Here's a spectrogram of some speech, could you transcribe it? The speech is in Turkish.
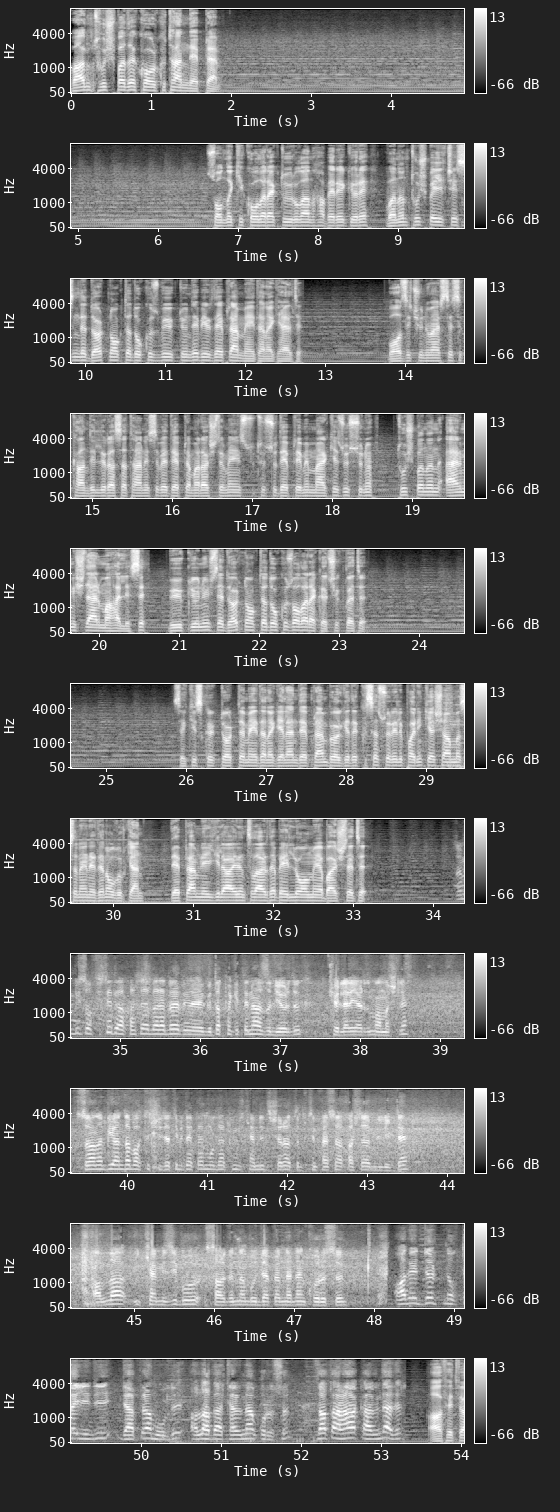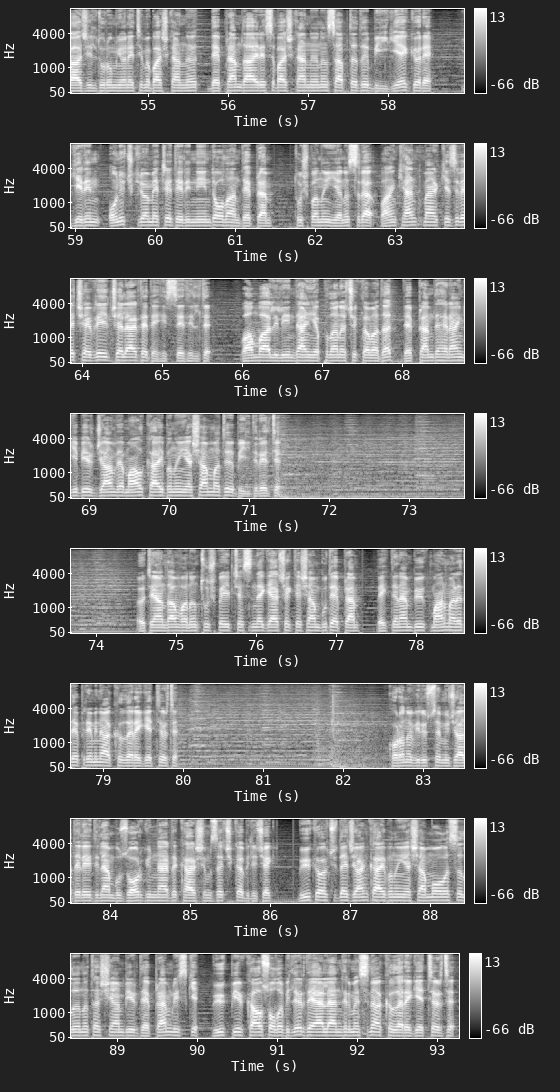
Van Tuşba'da korkutan deprem. Son dakika olarak duyurulan habere göre Van'ın Tuşba ilçesinde 4.9 büyüklüğünde bir deprem meydana geldi. Boğaziçi Üniversitesi Kandilli Rasathanesi ve Deprem Araştırma Enstitüsü depremin merkez üssünü Tuşba'nın Ermişler Mahallesi, büyüklüğünü ise 4.9 olarak açıkladı. 8.44'te meydana gelen deprem bölgede kısa süreli panik yaşanmasına neden olurken depremle ilgili ayrıntılar da belli olmaya başladı. Biz ofisteydik arkadaşlarla beraber e, gıda paketlerini hazırlıyorduk. Köylere yardım amaçlı. Sonra bir anda baktık şiddetli bir deprem oldu. Hepimiz kendimizi dışarı attık bütün personel arkadaşlarla birlikte. Allah ülkemizi bu salgından, bu depremlerden korusun. Abi 4.7 deprem oldu. Allah beterinden korusun. Zaten hak evindedir. Afet ve Acil Durum Yönetimi Başkanlığı Deprem Dairesi Başkanlığı'nın saptadığı bilgiye göre yerin 13 kilometre derinliğinde olan deprem Tuşba'nın yanı sıra Van kent merkezi ve çevre ilçelerde de hissedildi. Van Valiliğinden yapılan açıklamada depremde herhangi bir can ve mal kaybının yaşanmadığı bildirildi. Öte yandan Van'ın Tuşba ilçesinde gerçekleşen bu deprem, beklenen Büyük Marmara depremini akıllara getirdi. Koronavirüsle mücadele edilen bu zor günlerde karşımıza çıkabilecek, büyük ölçüde can kaybının yaşanma olasılığını taşıyan bir deprem riski büyük bir kaos olabilir değerlendirmesini akıllara getirdi.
